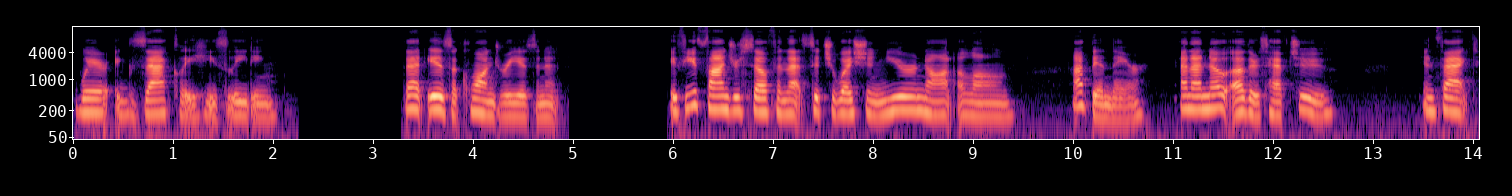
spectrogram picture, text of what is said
where exactly he's leading? That is a quandary, isn't it? If you find yourself in that situation, you're not alone. I've been there, and I know others have too. In fact,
